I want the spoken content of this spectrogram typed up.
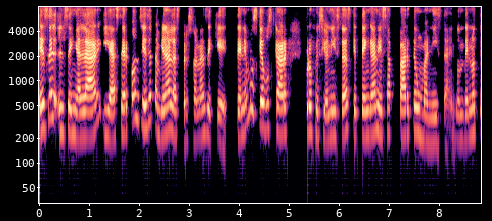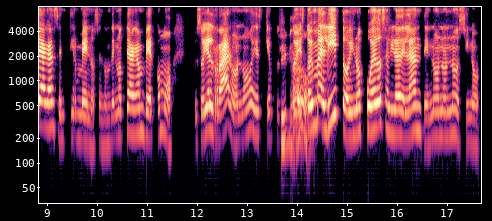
es el, señalar y hacer conciencia también a las personas de que tenemos que buscar profesionistas que tengan esa parte humanista, en donde no te hagan sentir menos, en donde no te hagan ver como pues soy el raro, ¿no? Es que pues, estoy, malito y no puedo salir adelante. No, no, no, sino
